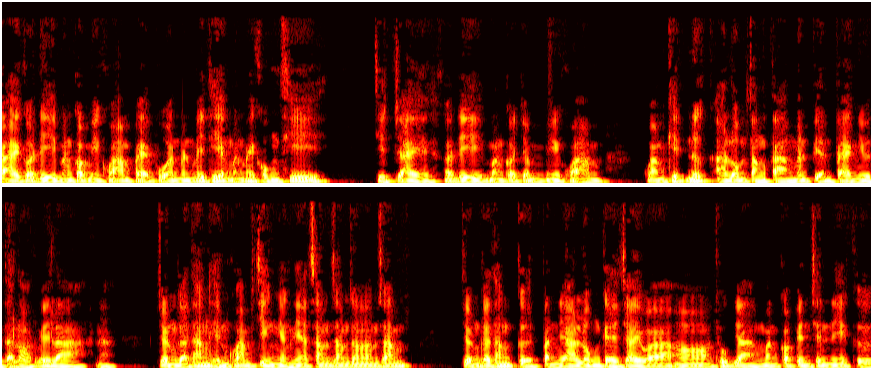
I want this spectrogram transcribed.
กายก็ดีมันก็มีความแปรปรวน มันไม่เที่ยงมันไม่คงที่จิตใจก็ดี มันก็จะมีความความคิดนึกอารมณ์ต่างๆ มันเปลี่ยนแปลงอยู่ตลอดเวลานะจนกระทั่งเห็นความจริงอย่างนี้ซ้ำๆๆๆจนกระทั่งเกิดปัญญาลงแก่ใจว่าอ๋อทุกอย่างมันก็เป็นเช่นนี้คือ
